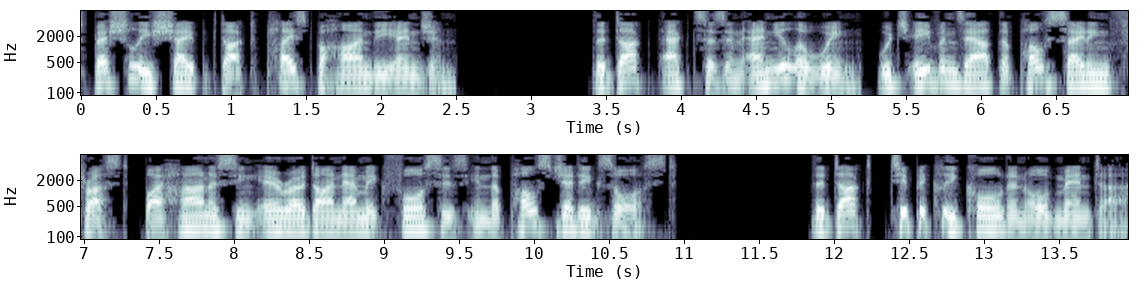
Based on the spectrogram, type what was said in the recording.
specially shaped duct placed behind the engine. The duct acts as an annular wing, which evens out the pulsating thrust, by harnessing aerodynamic forces in the pulsejet exhaust. The duct, typically called an augmenter,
